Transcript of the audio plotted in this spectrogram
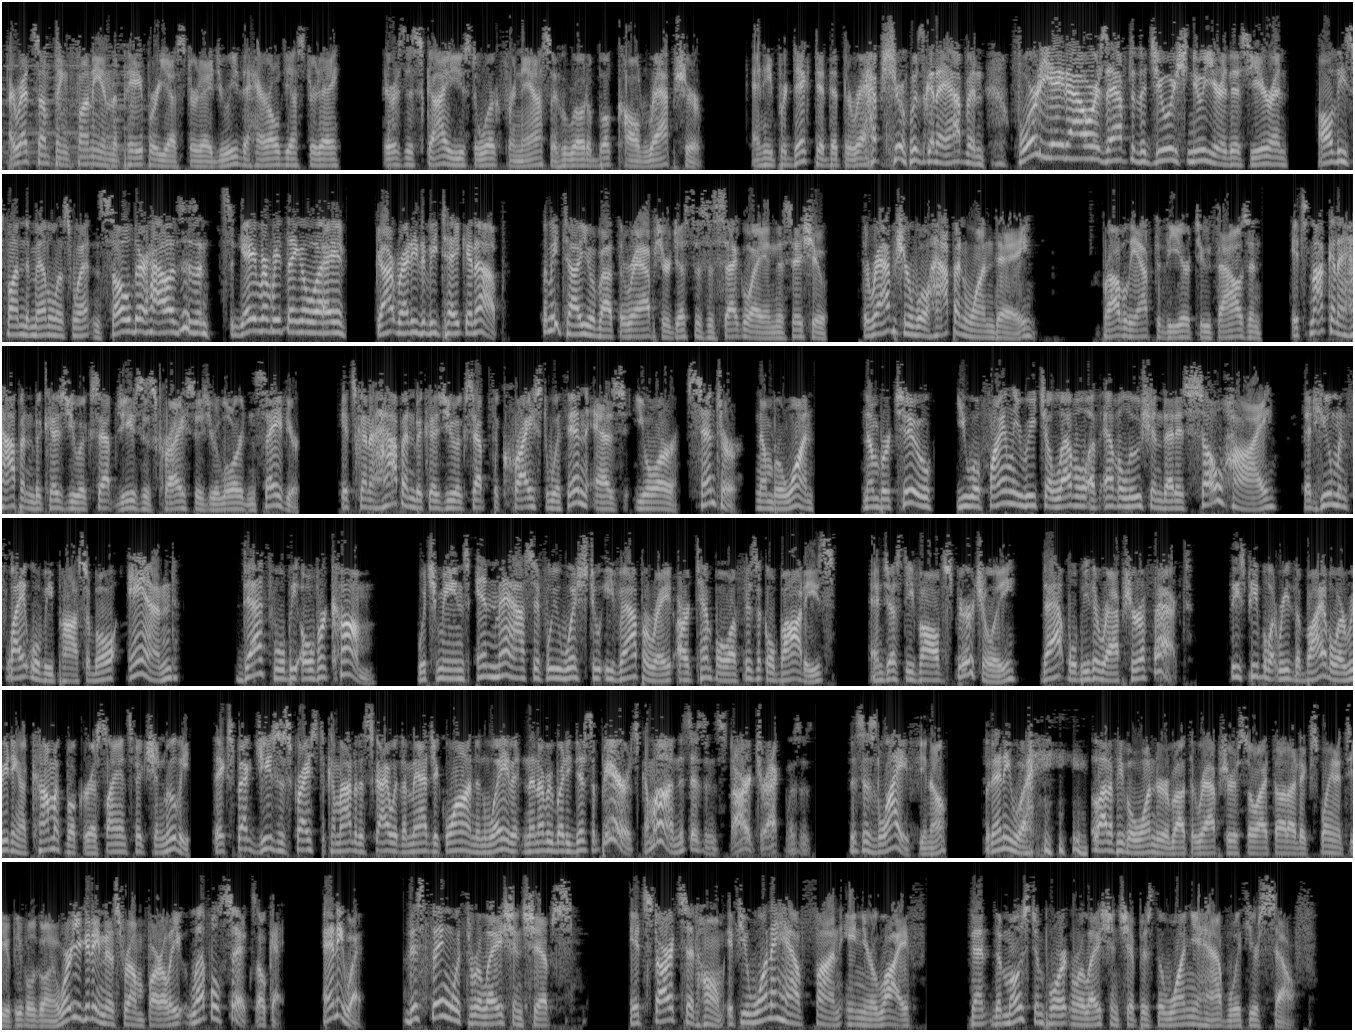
I read something funny in the paper yesterday. Did you read the Herald yesterday? There was this guy who used to work for NASA who wrote a book called Rapture. And he predicted that the rapture was going to happen 48 hours after the Jewish New Year this year. And all these fundamentalists went and sold their houses and gave everything away and got ready to be taken up. Let me tell you about the rapture just as a segue in this issue. The rapture will happen one day, probably after the year 2000, it's not going to happen because you accept Jesus Christ as your Lord and Savior. It's going to happen because you accept the Christ within as your center, number one. Number two, you will finally reach a level of evolution that is so high that human flight will be possible and death will be overcome. Which means in mass, if we wish to evaporate our temple, our physical bodies, and just evolve spiritually, that will be the rapture effect. These people that read the Bible are reading a comic book or a science fiction movie. They expect Jesus Christ to come out of the sky with a magic wand and wave it and then everybody disappears. Come on, this isn't Star Trek. This is, this is life, you know? But anyway, a lot of people wonder about the rapture, so I thought I'd explain it to you. People are going, where are you getting this from, Farley? Level six. Okay. Anyway, this thing with relationships, it starts at home. If you want to have fun in your life, then the most important relationship is the one you have with yourself.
